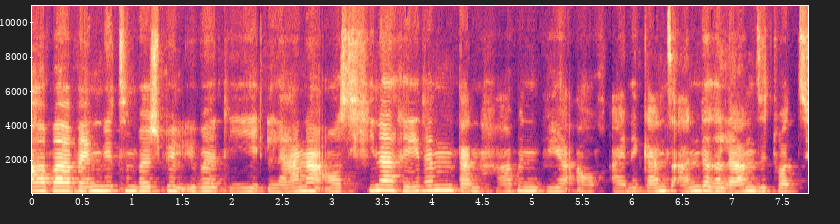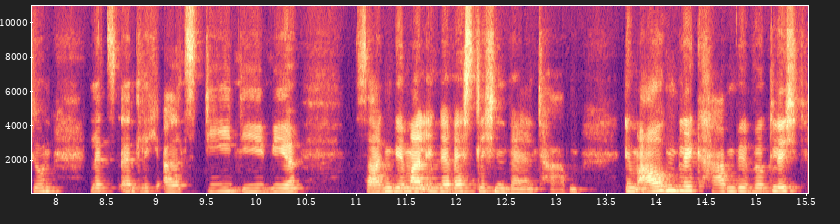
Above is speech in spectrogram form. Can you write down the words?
aber wenn wir zum Beispiel über die Lerner aus China reden, dann haben wir auch eine ganz andere Lernsituation letztendlich als die, die wir, sagen wir mal, in der westlichen Welt haben. Im Augenblick haben wir wirklich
